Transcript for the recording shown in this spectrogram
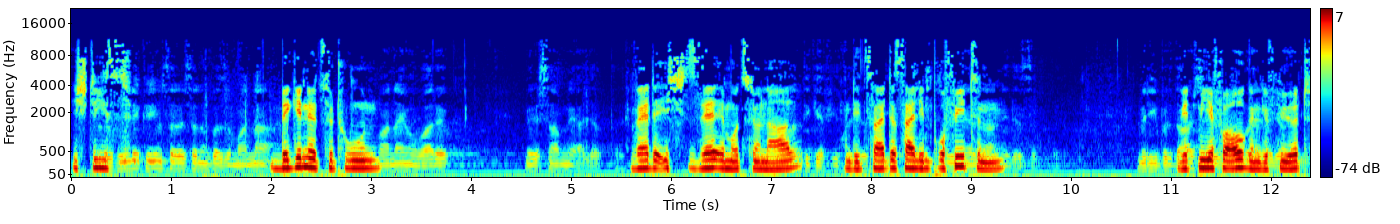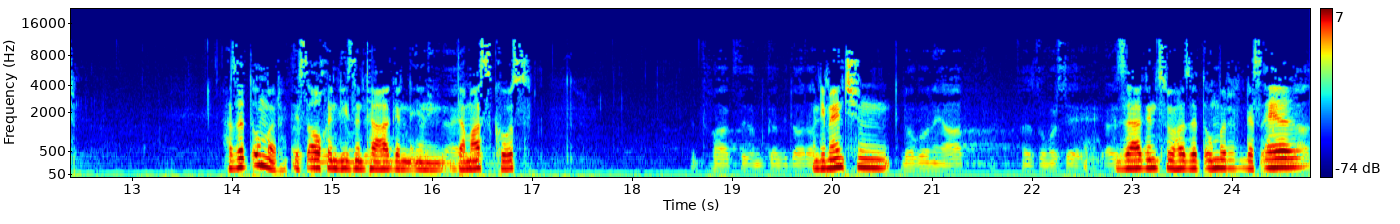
ich dies beginne zu tun, werde ich sehr emotional und die Zeit des heiligen Propheten wird mir vor Augen geführt. Hazrat Umar ist auch in diesen Tagen in Damaskus und die Menschen sagen zu Hazrat Umar, dass er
